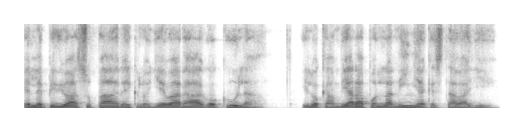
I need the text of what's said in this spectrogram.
él le pidió a su padre que lo llevara a Gokula y lo cambiara por la niña que estaba allí.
